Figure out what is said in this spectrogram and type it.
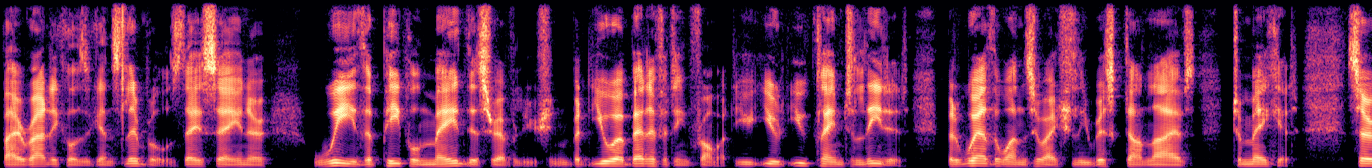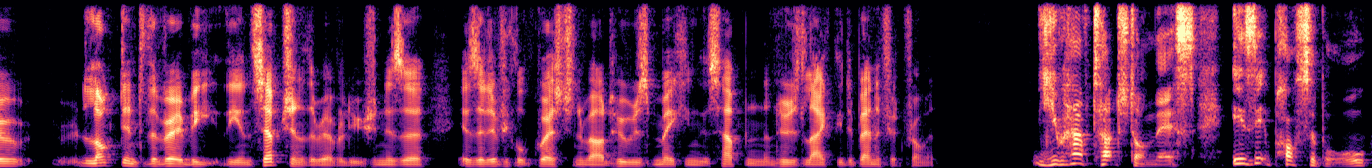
by radicals against liberals. They say, you know, we, the people, made this revolution, but you are benefiting from it. You, you, you claim to lead it, but we're the ones who actually risked our lives to make it. So, locked into the very be- the inception of the revolution is a is a difficult question about who's making this happen and who's likely to benefit from it. You have touched on this. Is it possible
